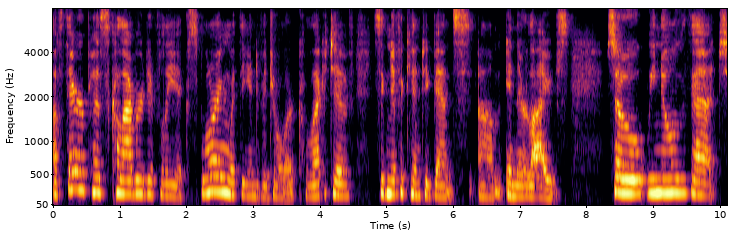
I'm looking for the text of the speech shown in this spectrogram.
of therapists collaboratively exploring with the individual or collective significant events um, in their lives. So we know that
